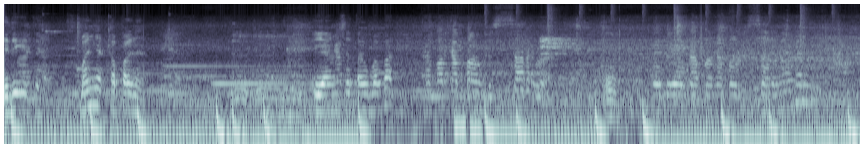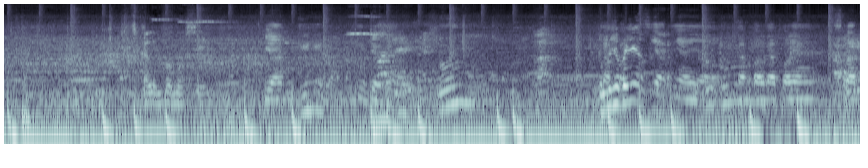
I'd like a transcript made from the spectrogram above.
Jadi gitu. Banyak kapalnya. Yang setahu Bapak? Kapal-kapal besar, Pak. Oh, Kalau yang kapal-kapal besarnya kan sekali promosi. Ya begini lah modelnya. Hmm. Lihat. Siarnya ya kapal-kapal yang selat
